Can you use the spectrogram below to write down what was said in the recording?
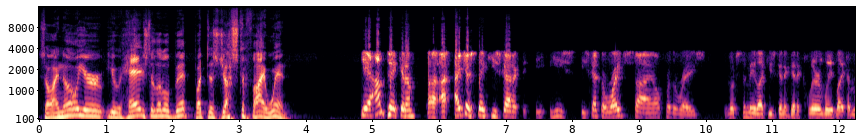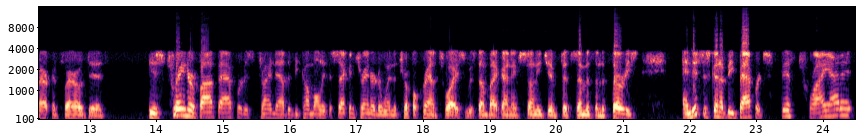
So I know you're you hedged a little bit, but does Justify win? Yeah, I'm picking him. Uh, I, I just think he's got a he's he's got the right style for the race. It looks to me like he's going to get a clear lead, like American Pharoah did his trainer Bob Baffert is trying now to become only the second trainer to win the Triple Crown twice. It was done by a guy named Sunny Jim Fitzsimmons in the 30s, and this is going to be Baffert's fifth try at it.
